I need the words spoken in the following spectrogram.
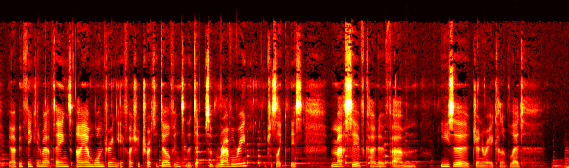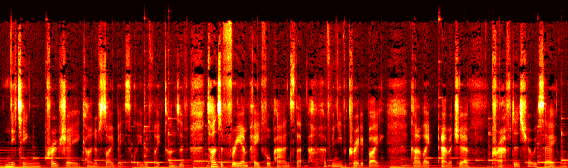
You know, I've been thinking about things. I am wondering if I should try to delve into the depths of Ravelry, which is like this massive kind of um, user generated kind of led knitting crochet kind of site basically with like tons of tons of free and paid for patterns that have been either created by kind of like amateur crafters shall we say or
